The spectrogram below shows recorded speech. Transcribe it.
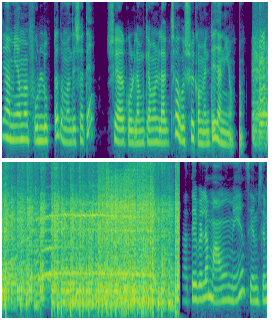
যে আমি আমার ফুল লুকটা তোমাদের সাথে শেয়ার করলাম। কেমন লাগছে অবশ্যই কমেন্টে জানিও। রাতের বেলা মাও মেয়ে সেম সেম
